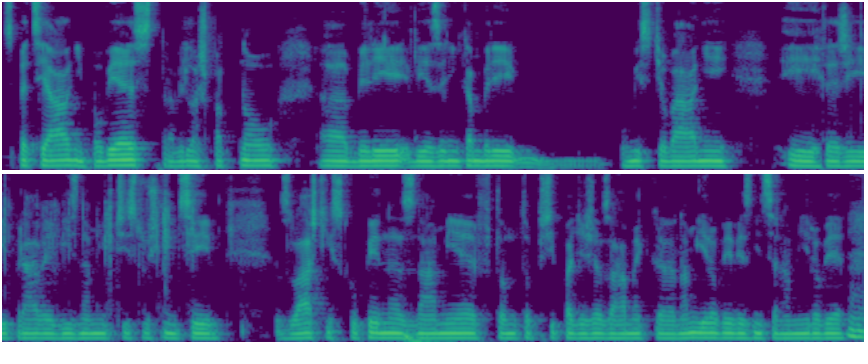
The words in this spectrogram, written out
speciální pověst, pravidla špatnou, byli vězení, kam byli umistováni i kteří právě významní příslušníci zvláštních skupin, známý je v tomto případě, že zámek na Mírově, věznice na Mírově, mm.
